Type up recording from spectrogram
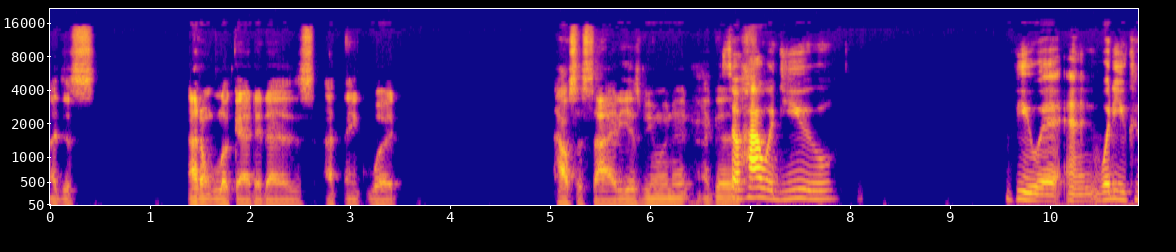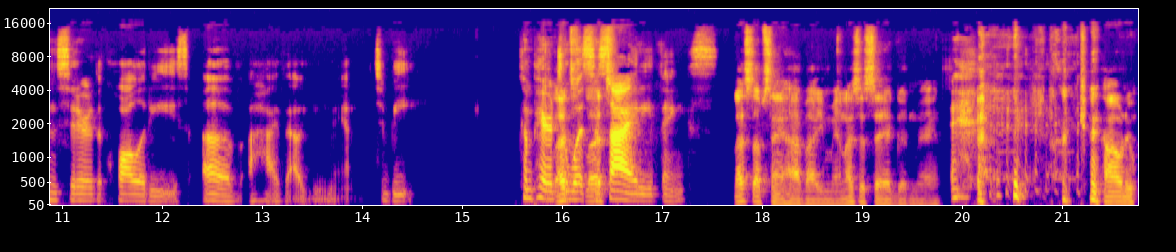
I just, I don't look at it as I think what how society is viewing it. I guess. So how would you view it and what do you consider the qualities of a high value man to be compared to Let's- what society thinks? Let's stop saying high value man. Let's just say a good man. I don't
